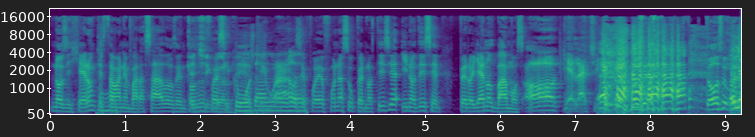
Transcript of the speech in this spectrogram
Nos dijeron que estaban embarazados. Entonces fue así como Sí, que, wow, se fue, fue una super noticia. Y nos dicen, pero ya nos vamos. ¡Oh, qué la chingada! Todos súper Oye,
